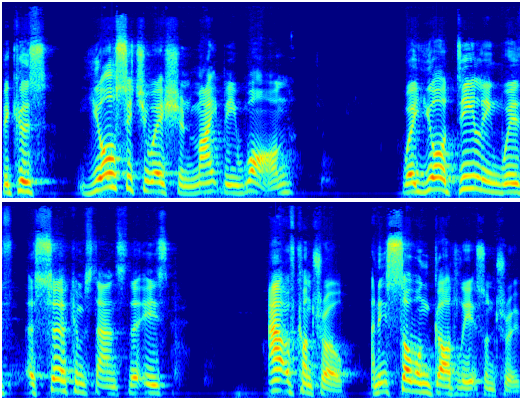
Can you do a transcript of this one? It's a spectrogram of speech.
Because your situation might be one where you're dealing with a circumstance that is out of control and it's so ungodly it's untrue.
